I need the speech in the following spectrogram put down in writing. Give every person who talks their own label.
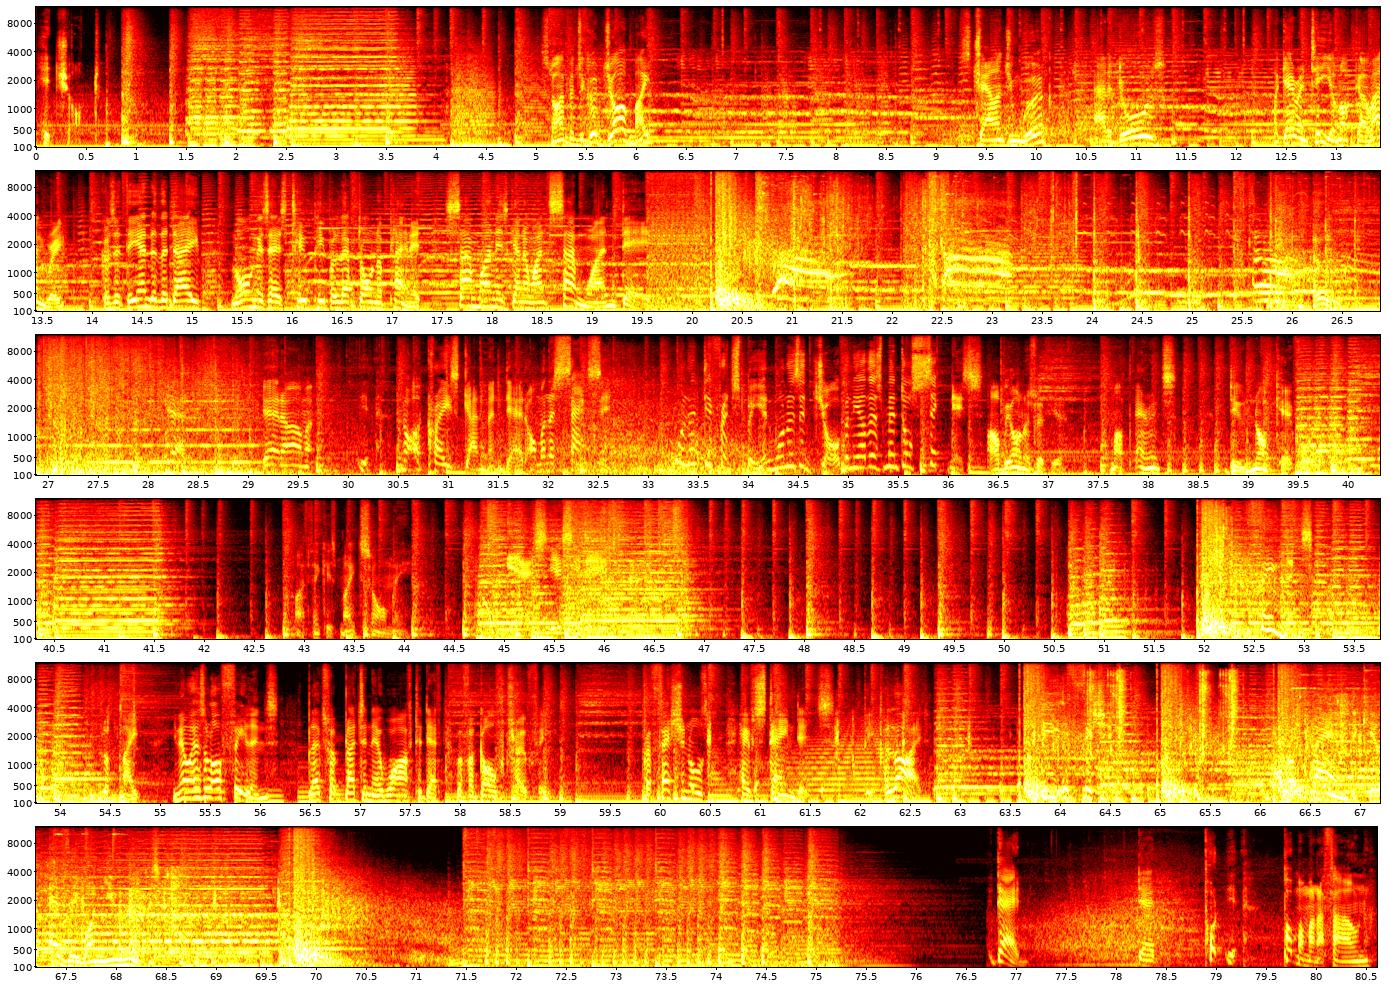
Speaker 1: hit shot. Sniping's a good job, mate. It's challenging work, out of doors. I guarantee you'll not go hungry, because at the end of the day, long as there's two people left on the planet, someone is going to want someone dead. Not a crazed gunman, Dad. I'm an assassin. Well, the difference being one has a job and the other's mental sickness. I'll be honest with you. My parents do not care for it. I think his mate saw me. Yes, yes, he did. Feelings? Look, mate, you know, there's a lot of feelings. Blokes were bludgeon their wife to death with a golf trophy. Professionals have standards. Be polite. Be efficient. Have a plan to kill everyone you meet. Dad. Dad, put, put mum on a phone.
